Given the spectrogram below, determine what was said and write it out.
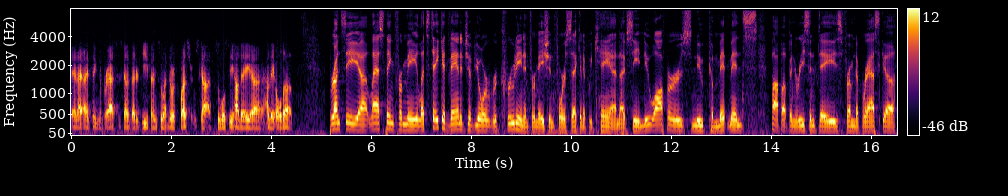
and I, I think Nebraska's got a better defense than what Northwestern's got. So we'll see how they uh, how they hold up. Brunsey, uh, last thing from me. Let's take advantage of your recruiting information for a second, if we can. I've seen new offers, new commitments pop up in recent days from Nebraska.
